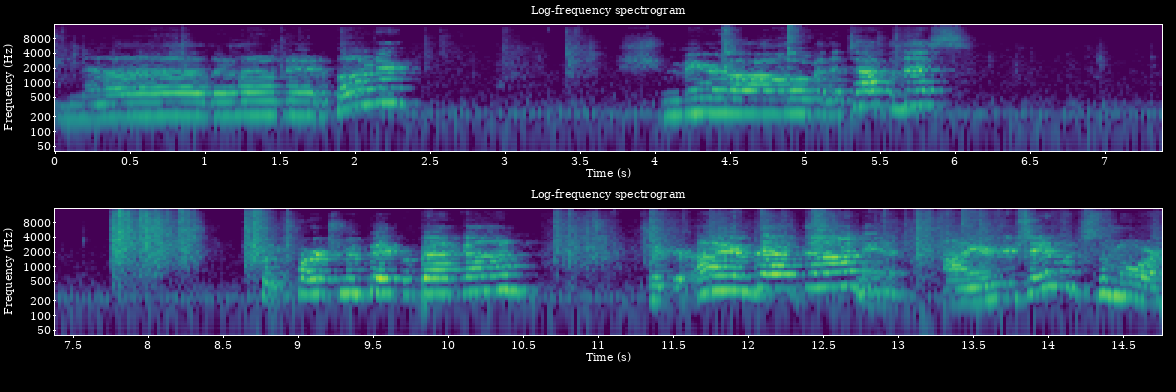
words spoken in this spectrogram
Another little bit of butter. Smear it all over the top of this. Parchment paper back on. Put your iron back on and iron your sandwich some more.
